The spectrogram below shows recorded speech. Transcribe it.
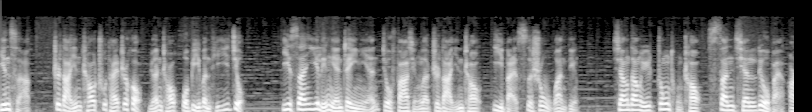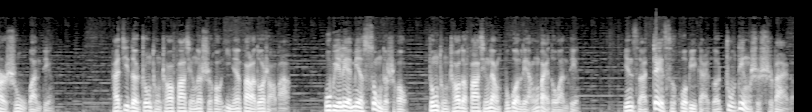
因此啊，制大银钞出台之后，元朝货币问题依旧。一三一零年这一年就发行了制大银钞一百四十五万锭，相当于中统钞三千六百二十五万锭。还记得中统钞发行的时候，一年发了多少吧？忽必烈灭宋的时候，中统钞的发行量不过两百多万锭。因此啊，这次货币改革注定是失败的。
